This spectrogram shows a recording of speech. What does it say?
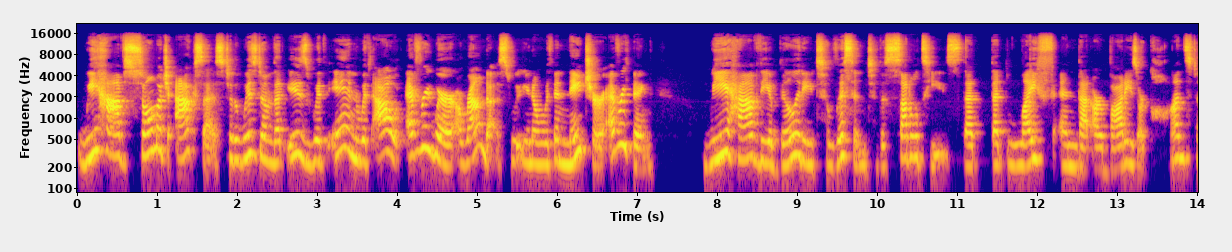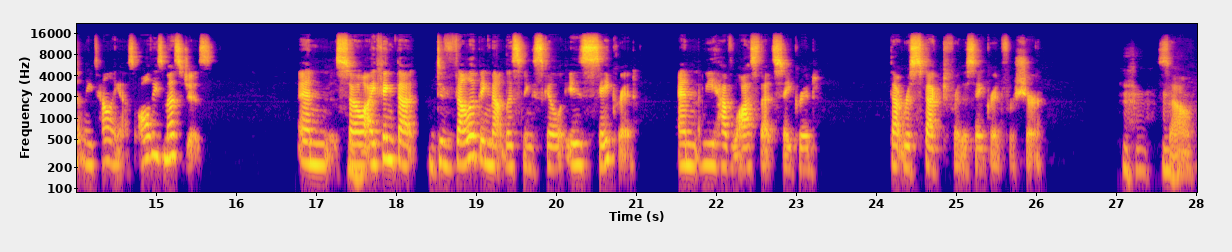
we have so much access to the wisdom that is within, without, everywhere around us, you know, within nature, everything we have the ability to listen to the subtleties that that life and that our bodies are constantly telling us all these messages and so mm-hmm. i think that developing that listening skill is sacred and we have lost that sacred that respect for the sacred for sure mm-hmm. so mm-hmm.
